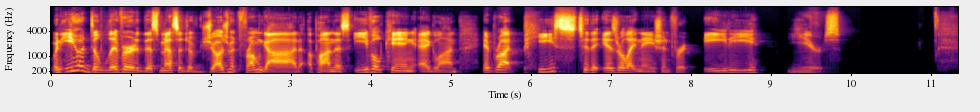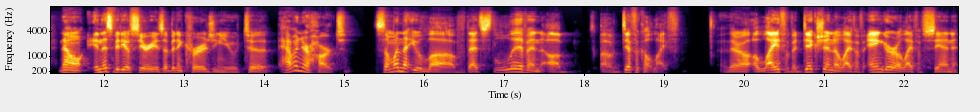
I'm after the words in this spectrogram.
when Ehud delivered this message of judgment from God upon this evil king Eglon, it brought peace to the Israelite nation for 80 years. Now, in this video series, I've been encouraging you to have in your heart someone that you love that's living a, a difficult life. They're a life of addiction, a life of anger, a life of sin,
